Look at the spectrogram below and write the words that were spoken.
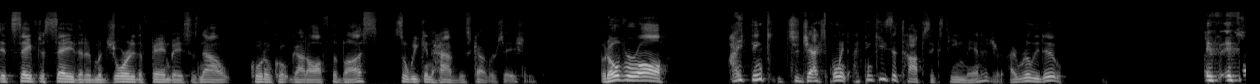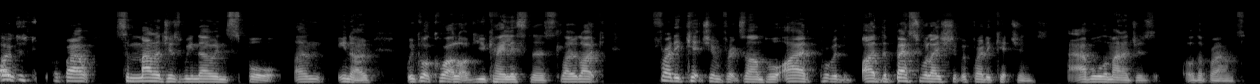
it's safe to say that a majority of the fan base is now quote unquote got off the bus so we can have this conversation. But overall, I think to Jack's point, I think he's a top 16 manager. I really do. If if I just talk about some managers we know in sport, and you know, we've got quite a lot of UK listeners. So like Freddie Kitchen, for example, I had probably the, I had the best relationship with Freddie Kitchens out of all the managers of the Browns.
